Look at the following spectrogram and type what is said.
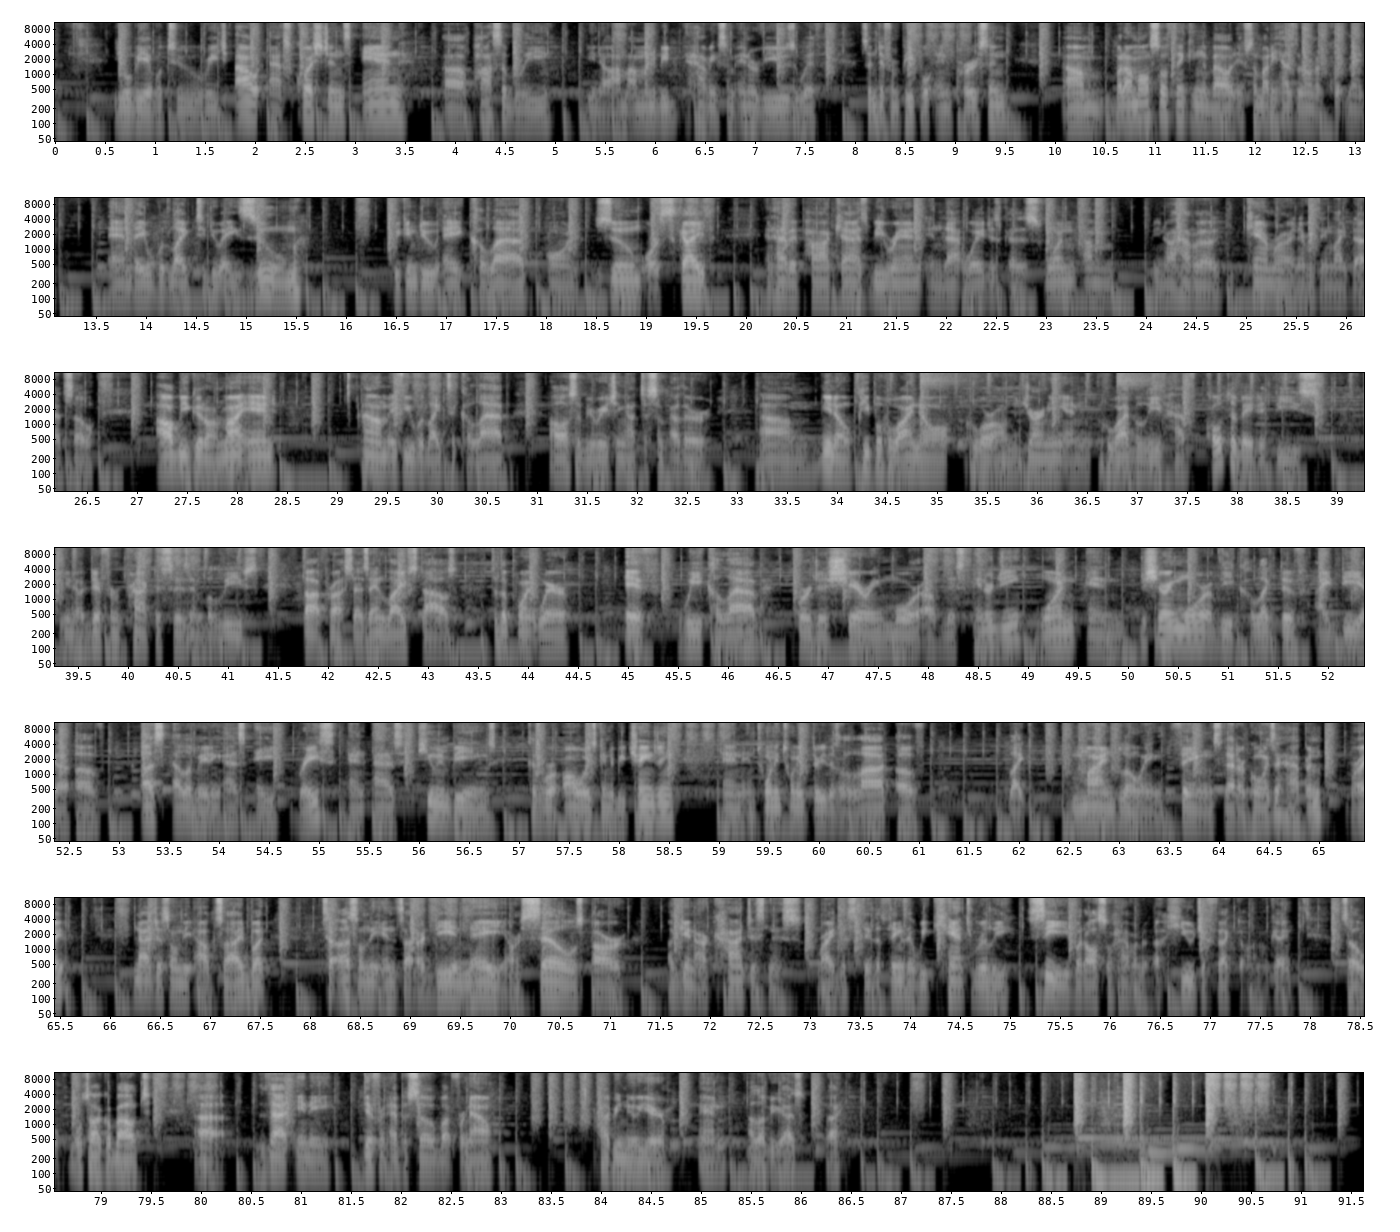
you'll be able to reach out, ask questions, and uh, possibly, you know, I'm, I'm going to be having some interviews with some different people in person. Um, but I'm also thinking about if somebody has their own equipment and they would like to do a Zoom, we can do a collab on Zoom or Skype and have a podcast be ran in that way just because one, I'm, you know, I have a camera and everything like that. So I'll be good on my end. Um, if you would like to collab, I'll also be reaching out to some other um, you know, people who I know who are on the journey and who I believe have cultivated these, you know, different practices and beliefs, thought process, and lifestyles to the point where if we collab, we're just sharing more of this energy, one, and sharing more of the collective idea of us elevating as a race and as human beings, because we're always going to be changing. And in 2023, there's a lot of like mind blowing things that are going to happen, right? Not just on the outside, but to us on the inside, our DNA, our cells, our again, our consciousness, right? The, the things that we can't really see, but also have a, a huge effect on. Okay. So we'll talk about uh, that in a different episode. But for now, Happy New Year. And I love you guys. Bye.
